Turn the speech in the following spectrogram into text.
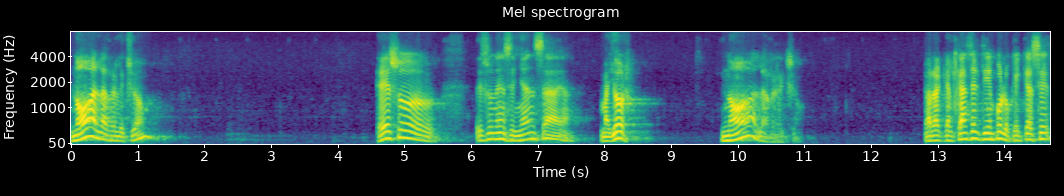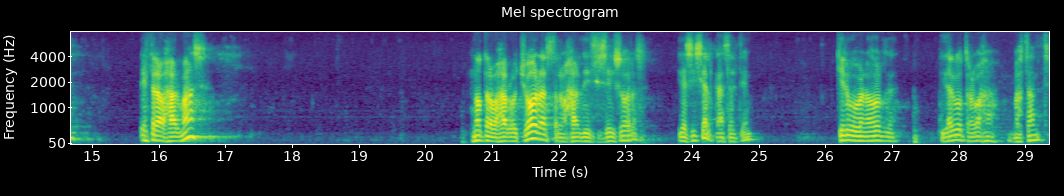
no a la reelección. Eso es una enseñanza mayor, no a la reelección. Para que alcance el tiempo lo que hay que hacer es trabajar más. No trabajar ocho horas, trabajar 16 horas y así se alcanza el tiempo. Quiere gobernador de Hidalgo trabaja bastante.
